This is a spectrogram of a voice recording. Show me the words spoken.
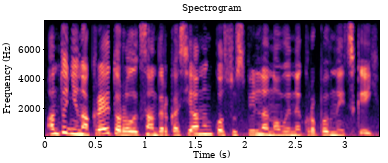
Антоніна Крейтор, Олександр Касьяненко, Суспільне новини Кропивницький.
